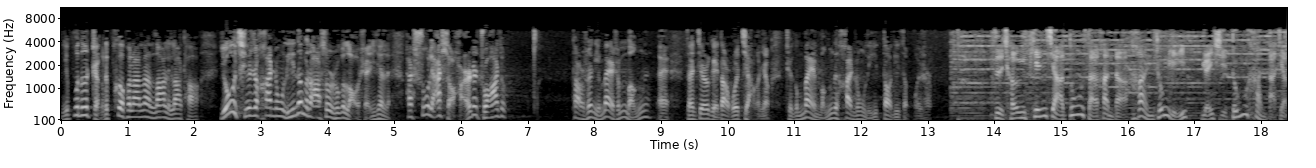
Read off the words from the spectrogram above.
你不能整的破破烂烂、邋里邋遢。尤其是汉钟离那么大岁数个老神仙了，还梳俩小孩的抓髻。大伙说你卖什么萌呢？哎，咱今儿给大伙讲讲这个卖萌的汉钟离到底怎么回事。自称天下都散汉的汉钟离，原是东汉大将，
